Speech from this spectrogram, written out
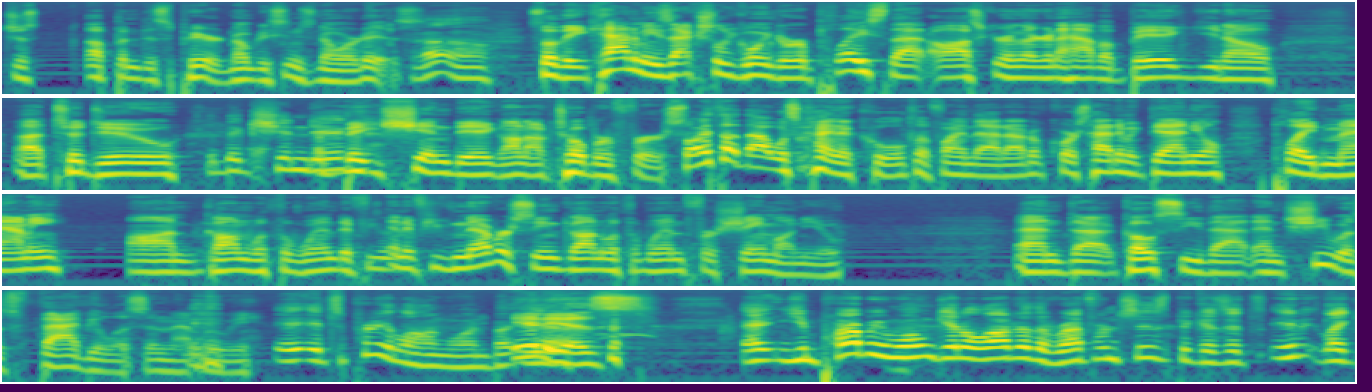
just up and disappeared. Nobody seems to know where it is. Uh oh. So the Academy is actually going to replace that Oscar, and they're going to have a big, you know, uh, to do The big a shindig. big shindig on October 1st. So I thought that was kind of cool to find that out. Of course, Hattie McDaniel played Mammy on Gone with the Wind. If you, and if you've never seen Gone with the Wind, for shame on you. And uh, go see that. And she was fabulous in that movie. It- it's a pretty long one, but It yeah. is. and you probably won't get a lot of the references because it's it like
